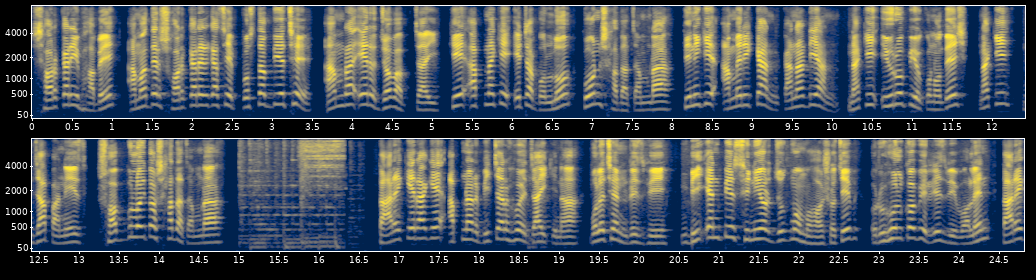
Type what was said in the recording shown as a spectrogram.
সরকারিভাবে আমাদের সরকারের কাছে প্রস্তাব দিয়েছে? আমরা এর জবাব চাই। কে আপনাকে এটা বলল? কোন সাদা চামড়া? তিনি কি আমেরিকান, কানাডিয়ান, নাকি ইউরোপীয় কোনো দেশ, নাকি জাপানিজ? সবগুলোই তো সাদা চামড়া। তারেকের আগে আপনার বিচার হয়ে যায় কিনা বলেছেন রিজভি। বিএনপির সিনিয়র যুগ্ম মহাসচিব রুহুল কবির রিজভি বলেন, তারেক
